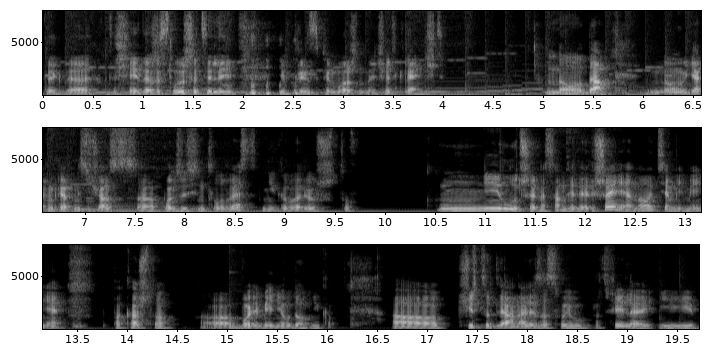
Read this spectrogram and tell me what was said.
тогда, точнее даже слушателей, и в принципе можно начать клянчить. Ну да, ну я конкретно сейчас э, пользуюсь Intel West, не говорю, что не лучшее на самом деле решение, но тем не менее пока что э, более-менее удобненько. А, чисто для анализа своего портфеля и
